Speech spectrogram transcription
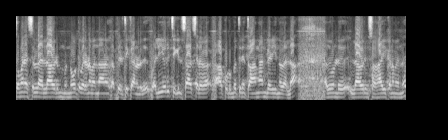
സുമനസ്സുള്ള എല്ലാവരും മുന്നോട്ട് വരണമെന്നാണ് അഭ്യർത്ഥിക്കാനുള്ളത്. വലിയൊരു ചികിത്സാ ചെലവ് ആ കുടുംബത്തിന് താങ്ങാൻ കഴിയുന്നതല്ല. അതുകൊണ്ട് എല്ലാവരും സഹായിക്കണമെന്ന്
